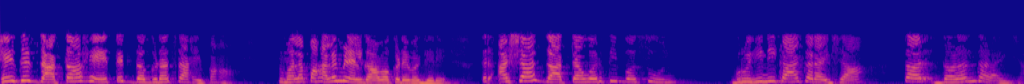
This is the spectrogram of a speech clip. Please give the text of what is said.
हे जे जात आहे ते दगडाचं आहे पहा. तुम्हाला पाहायला मिळेल गावाकडे वगैरे. तर अशा जात्यावरती बसून गृहिणी काय करायच्या? तर दळण दळायच्या.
